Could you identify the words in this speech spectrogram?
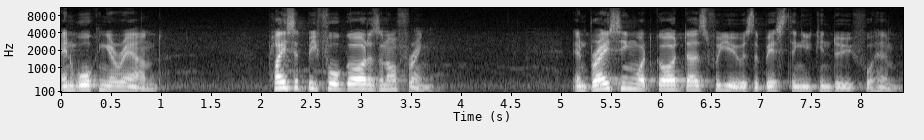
and walking around. Place it before God as an offering. Embracing what God does for you is the best thing you can do for Him.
